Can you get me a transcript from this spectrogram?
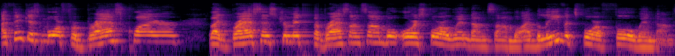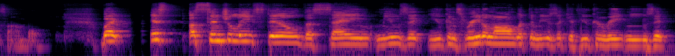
I think it's more for brass choir, like brass instruments, the brass ensemble, or it's for a wind ensemble. I believe it's for a full wind ensemble. But it's essentially still the same music. You can read along with the music if you can read music,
